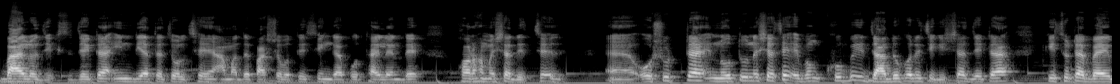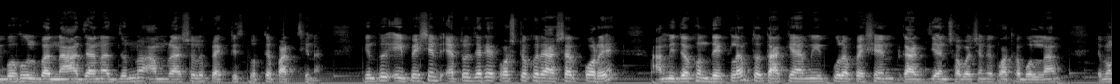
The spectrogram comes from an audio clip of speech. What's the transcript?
বায়োলজিক্স যেটা ইন্ডিয়াতে চলছে, আমাদের পার্শ্ববর্তী সিঙ্গাপুর, থাইল্যান্ডে হরহামেশা দিচ্ছে। ওষুধটা নতুন এসেছে এবং খুবই জাদুকরী চিকিৎসা, যেটা কিছুটা ব্যয়বহুল বা না জানার জন্য আমরা আসলে প্র্যাকটিস করতে পারছি না। কিন্তু এই পেশেন্ট এত জায়গায় কষ্ট করে আসার পরে আমি যখন দেখলাম, তো তাকে আমি পুরো পেশেন্ট গার্জিয়ান সবার সঙ্গে কথা বললাম এবং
